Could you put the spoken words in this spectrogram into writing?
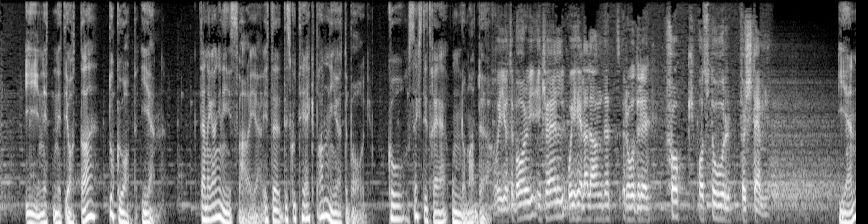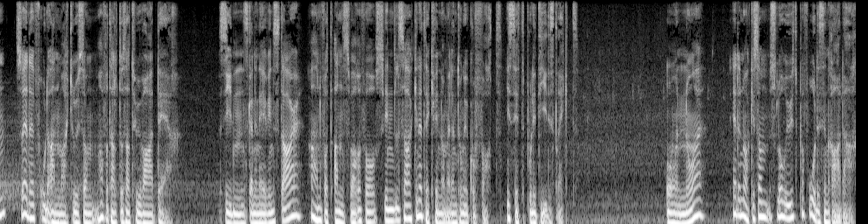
I 1998 dukket hun opp igjen. Denne gangen i Sverige etter diskotekbrannen i Göteborg, hvor 63 ungdommer dør. Og i Göteborg kveld, og i hele landet råder det sjokk og stor forstemning. Igjen så er det Frode Anmarkrud som har fortalt oss at hun var der. Siden Scandinavian Star har han fått ansvaret for svindelsakene til kvinner med den tunge koffert i sitt politidistrikt. Og nå er det noe som slår ut på Frode sin radar.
